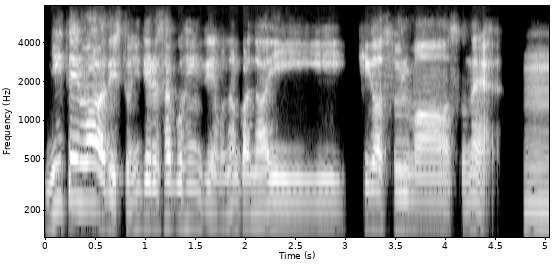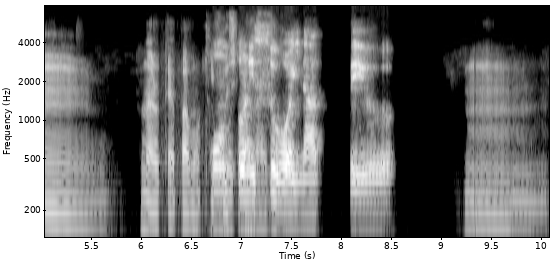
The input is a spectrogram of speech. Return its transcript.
似てるアーティスト、似てる作品っていうのもなんかない気がするますね。うん。となると、やっぱもう聞本。当にすごいなっていう。うん。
